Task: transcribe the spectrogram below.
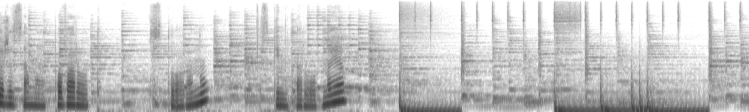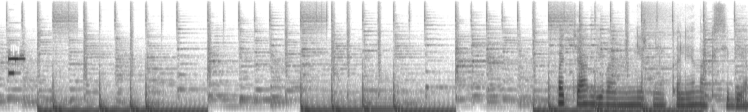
То же самое поворот в сторону, спинка ровная. Подтягиваем нижнее колено к себе.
